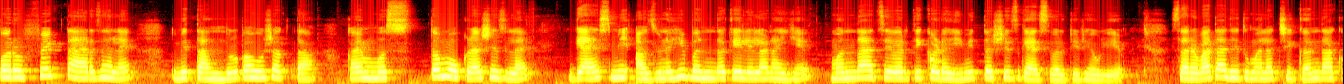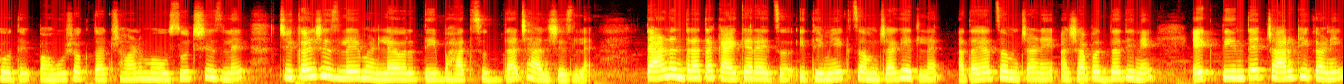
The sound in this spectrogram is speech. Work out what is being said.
परफेक्ट तयार झाला आहे तुम्ही तांदूळ पाहू शकता काय मस्त मोकळा शिजला आहे गॅस मी अजूनही बंद केलेला नाही आहे मंद आचेवरती कढई मी तशीच गॅसवरती ठेवली आहे सर्वात आधी तुम्हाला चिकन दाखवते. पाहू शकता छान मौसूद शिजले. चिकन शिजले म्हणल्यावरती भातसुद्धा छान शिजला आहे त्यानंतर आता काय करायचं? इथे मी एक चमचा घेतला आहे आता या चमच्याने अशा पद्धतीने एक तीन ते चार ठिकाणी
